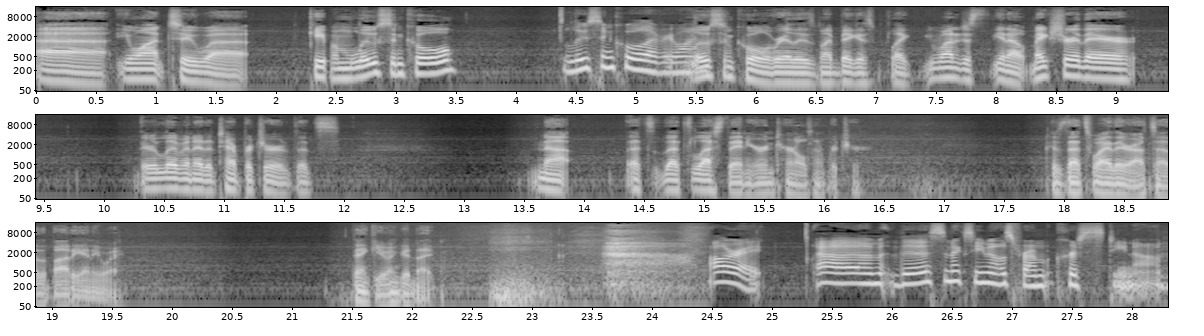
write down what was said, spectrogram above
Uh, you want to uh, keep them loose and cool. Loose and cool, everyone. Loose and cool really is my biggest. Like you want to just you know make sure they're they're living at a temperature that's not that's that's less than your internal temperature because that's why they're outside of the body anyway. Thank you and good night. All right. Um, this next email is from Christina.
